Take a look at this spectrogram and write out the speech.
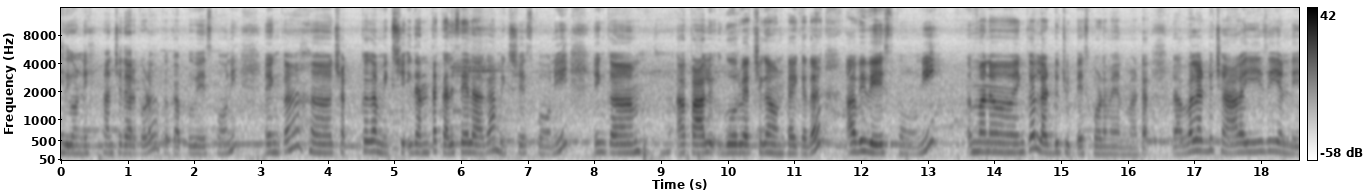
ఇదిగోండి పంచదార కూడా ఒక కప్పు వేసుకొని ఇంకా చక్కగా మిక్స్ ఇదంతా కలిసేలాగా మిక్స్ చేసుకొని ఇంకా ఆ పాలు గోరువెచ్చగా ఉంటాయి కదా అవి వేసుకొని మనం ఇంకా లడ్డు చుట్టేసుకోవడమే అనమాట రవ్వ లడ్డు చాలా ఈజీ అండి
